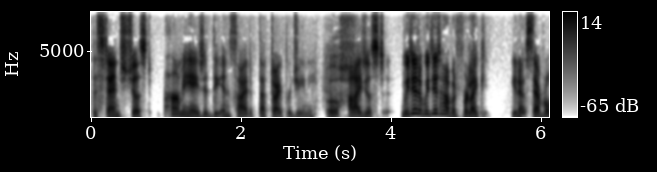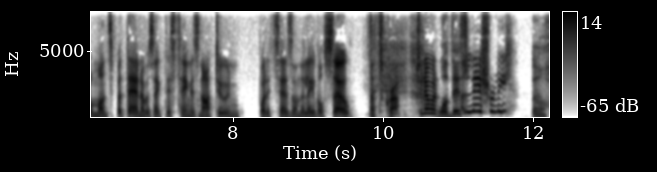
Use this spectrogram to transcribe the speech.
the stench just permeated the inside of that diaper genie. Ugh. And I just we did we did have it for like you know several months, but then I was like, this thing is not doing what it says on the label. So That's crap. do you know what? Well, this literally. Oh,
